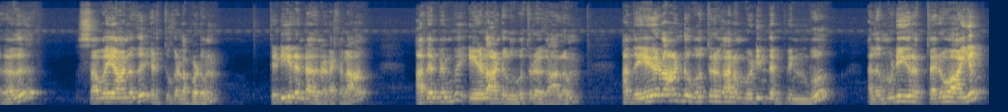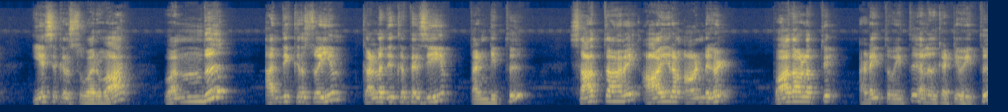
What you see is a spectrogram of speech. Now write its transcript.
அதாவது சபையானது எடுத்துக்கொள்ளப்படும். திடீரென்று அது நடக்கலாம். அதன் பின்பு ஏழு ஆண்டுகள் உபத்திரவ காலம் அந்த ஏழு ஆண்டு உபத்திரவ காலம் முடிந்த பின்பு அது முடிகிற தருவாயில் இயேசு கிறிஸ்து வருவார். வந்து அந்தி கிறிஸ்துவையும் கள்ளதிர்க்கதரிசியையும் தண்டித்து சாத்தானை ஆயிரம் ஆண்டுகள் பாதாளத்தில் அடைத்து வைத்து அல்லது கட்டி வைத்து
